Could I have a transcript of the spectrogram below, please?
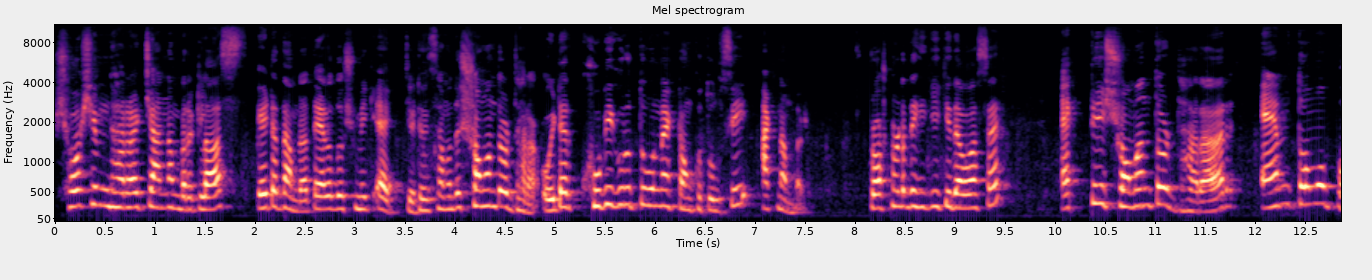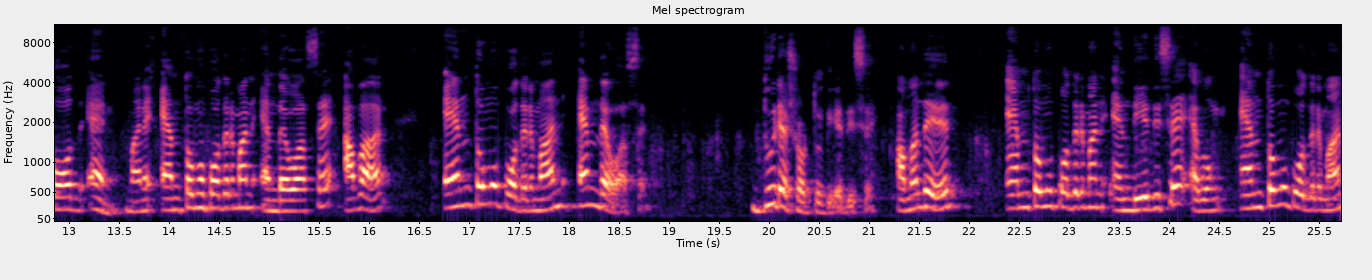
সসীম ধারার চার নম্বর ক্লাস এটাতে আমরা তেরো দশমিক এক, যেটা হচ্ছে আমাদের সমান্তর ধারা, ওইটার খুবই গুরুত্বপূর্ণ একটা অঙ্ক তুলছি আট নম্বর। প্রশ্নটা দেখি কি কি দেওয়া আছে? একটি সমান্তর ধারার এমতম পদ এন মানে এমতম পদের মান এন দেওয়া আছে, আবার এনতম পদের মান এম দেওয়া আছে। দুইটা শর্ত দিয়ে দিছে। আমাদের এমতম পদের মান এন দিয়ে দিছে এবং এমতম পদের মান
